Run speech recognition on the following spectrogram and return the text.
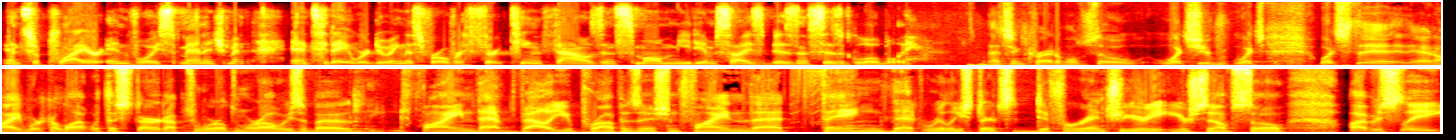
and supplier invoice management. And today we're doing this for over 13,000 small, medium sized businesses globally. That's incredible. So, what's your what's what's the? And I work a lot with the startups world, and we're always about find that value proposition, find that thing that really starts to differentiate yourself. So, obviously,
